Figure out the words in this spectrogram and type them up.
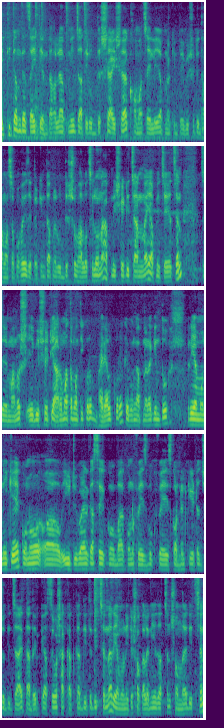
ইতি টানতে চাইতেন, তাহলে আপনি জাতির উদ্দেশ্যে আইসা ক্ষমা চাইলেই আপনার কিন্তু এই বিষয়টি ধামাচাপা হয়ে যেত। কিন্তু আপনার উদ্দেশ্য ভালো ছিল না, আপনি সেটি চান নাই, আপনি চেয়েছেন যে মানুষ এই বিষয়টি আরও মাতামাতি করুক, ভাইরাল করুক এবং আপনারা কিন্তু রিয়ামণিকে কোনো ইউটিউবারের কাছে বা কোনো ফেসবুক পেজ কন্টেন্ট ক্রিয়েটর যদি যায়, তাদের কাছেও সাক্ষাৎকার দিতে দিচ্ছেন না রিয়ামণিকে সকালে নিয়ে যাচ্ছেন, সন্ধ্যায় দিচ্ছেন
